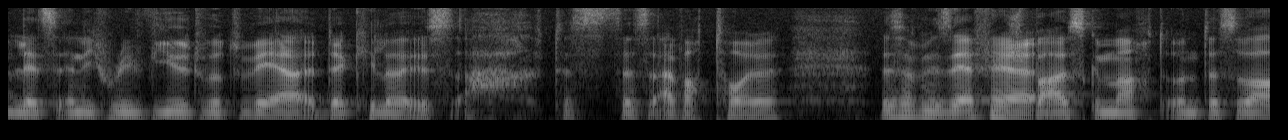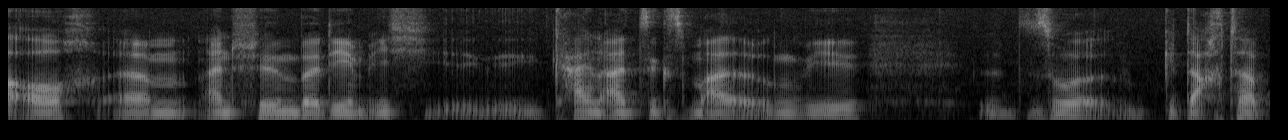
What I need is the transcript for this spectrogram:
letztendlich revealed wird, wer der Killer ist. Ach, das, das ist einfach toll. Das hat mir sehr viel ja. Spaß gemacht und das war auch ähm, ein Film, bei dem ich kein einziges Mal irgendwie so gedacht habe,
